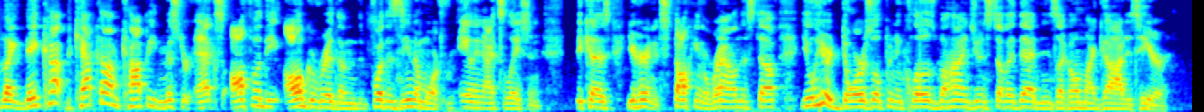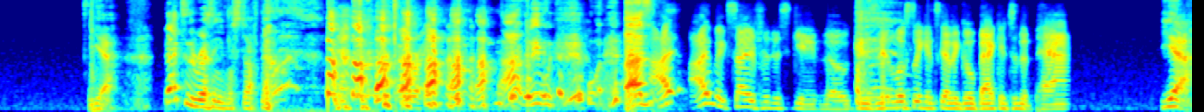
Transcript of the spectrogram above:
like they cop, Capcom copied Mr. X off of the algorithm for the xenomorph from Alien Isolation because you're hearing it stalking around and stuff. You'll hear doors open and close behind you and stuff like that, and it's like, oh my god, it's here. Yeah, back to the Resident Evil stuff though. We- As I, I'm excited for this game though because it looks like it's gonna go back into the past. yeah.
